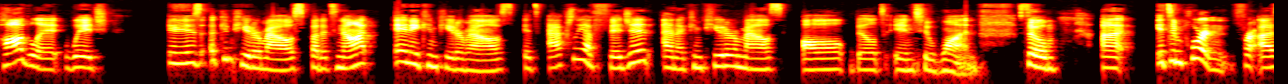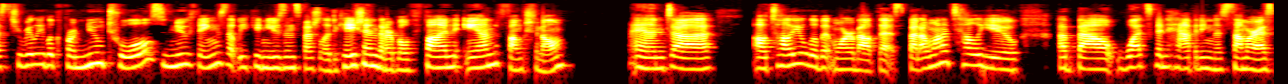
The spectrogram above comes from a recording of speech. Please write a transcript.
Hoglet, which is a computer mouse, but it's not any computer mouse. It's actually a fidget and a computer mouse all built into one. So, uh, it's important for us to really look for new tools, new things that we can use in special education that are both fun and functional. And uh, I'll tell you a little bit more about this, but I want to tell you about what's been happening this summer as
